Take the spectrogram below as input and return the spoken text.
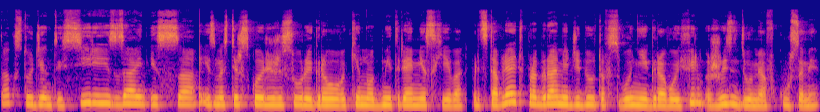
Так, студент из Сирии Зайн Исса из мастерской режиссуры игрового кино Дмитрия Месхиева представляет в программе дебютов свой неигровой фильм «Жизнь двумя вкусами»,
